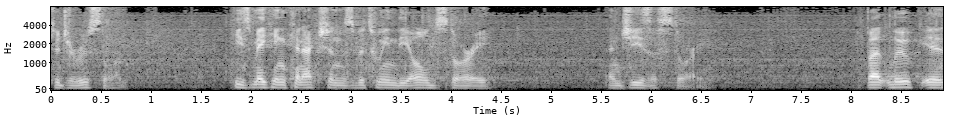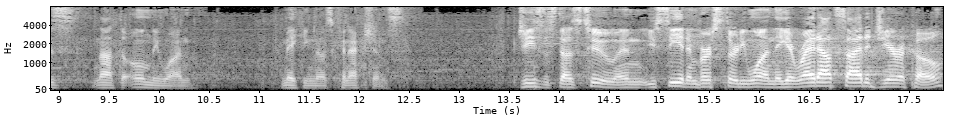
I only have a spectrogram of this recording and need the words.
to Jerusalem. He's making connections between the old story and Jesus' story. But Luke is not the only one making those connections. Jesus does too, and you see it in verse 31. They get right outside of Jericho,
